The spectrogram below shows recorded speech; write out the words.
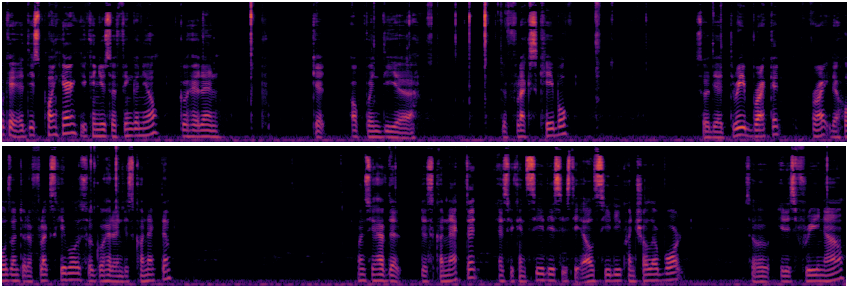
okay at this point here you can use a fingernail. Go ahead and get open the uh, the flex cable. So there are three bracket right that holds onto the flex cable. So go ahead and disconnect them. Once you have that disconnected as you can see this is the LCD controller board. So it is free now.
